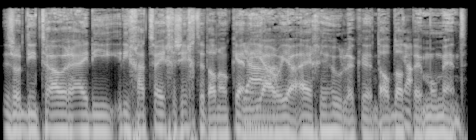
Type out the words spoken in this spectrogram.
Dus ook die trouwerij die, die gaat twee gezichten dan ook kennen. Ja. Jouw, jouw eigen huwelijk eh, op dat Ja. moment.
